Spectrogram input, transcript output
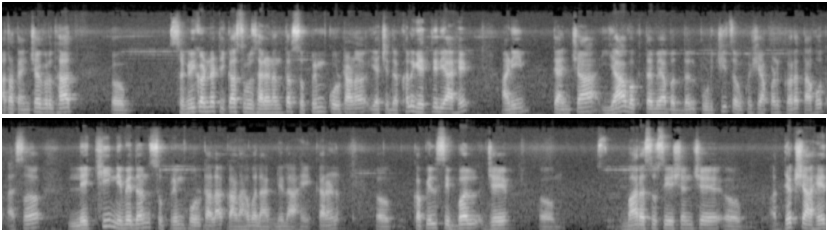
आता त्यांच्या विरोधात सगळीकडनं टीका सुरू झाल्यानंतर सुप्रीम कोर्टानं याची दखल घेतलेली आहे आणि त्यांच्या या वक्तव्याबद्दल पुढची चौकशी आपण करत आहोत असं लेखी निवेदन सुप्रीम कोर्टाला काढावं लागलेलं आहे. कारण कपिल सिब्बल जे बार असोसिएशनचे अध्यक्ष आहेत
